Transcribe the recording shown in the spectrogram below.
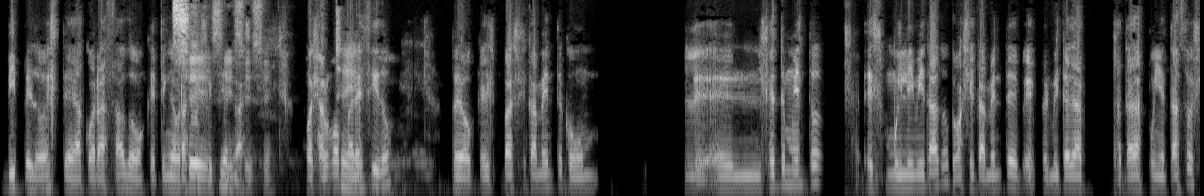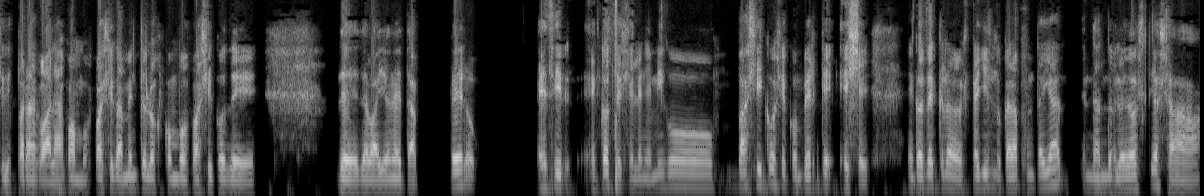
bípedo este acorazado que tiene brazos Sí, y sí, piernas. sí, sí. Pues algo Sí. parecido, pero que es básicamente como un, el, set de movimientos es muy limitado, básicamente permite dar patadas, puñetazos y disparar balas, vamos, básicamente los combos básicos de, bayoneta. Pero, es decir, entonces el enemigo básico se convierte ese. Entonces, claro, está yendo cada pantalla dándole hostias a,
